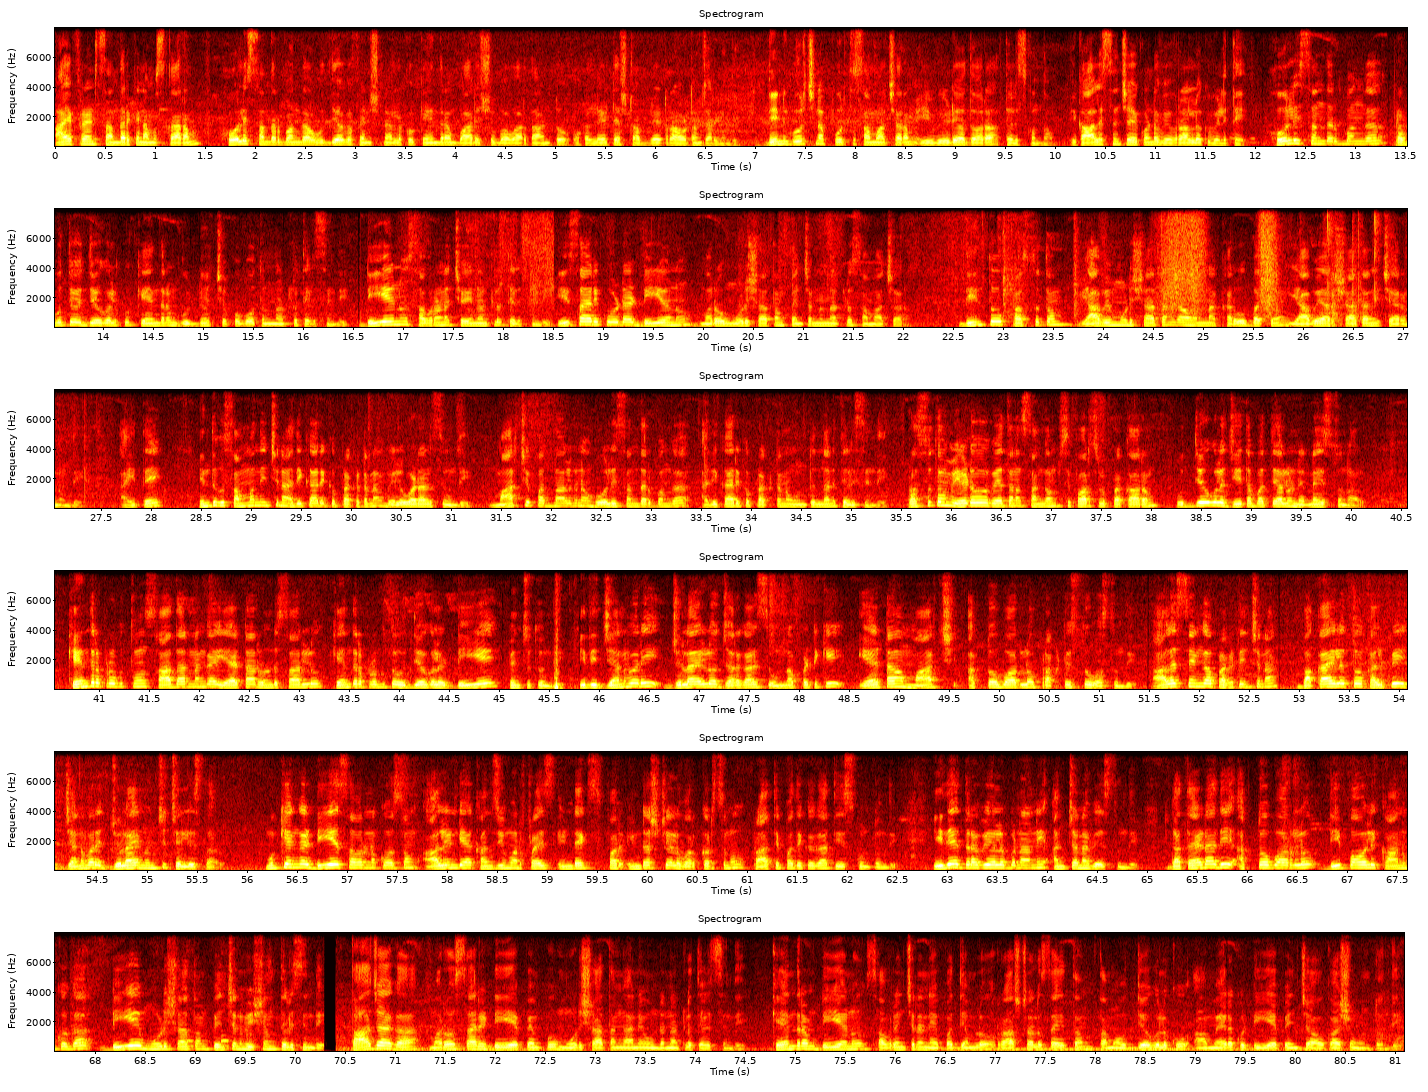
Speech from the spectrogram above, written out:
Hi friends అందరికీ నమస్కారం. హోలీ సందర్భంగా ఉద్యోగ పెన్షనర్లకు కేంద్రం భారీ శుభవార్త అంటూ ఒక లేటెస్ట్ అప్డేట్ రావడం జరిగింది. దీని గురించిన పూర్తి సమాచారం ఈ వీడియో ద్వారా తెలుసుకుందాం. ఇక ఆలస్యం చేయకుండా వివరాల్లోకి వెళితే హోలీ సందర్భంగా ప్రభుత్వ ఉద్యోగులకు కేంద్రం గుడ్ న్యూస్ చెప్పబోతున్నట్లు తెలిసింది. డిఏను సవరణ చేయనట్లు తెలిసింది. ఈసారి కూడా డిఏను మరో మూడు శాతం పెంచనున్నట్లు సమాచారం. దీంతో ప్రస్తుతం యాభై మూడు శాతంగా ఉన్న కరువు భత్యం యాభై ఆరు శాతానికి చేరనుంది. అయితే ఇందుకు సంబంధించిన అధికారిక ప్రకటన వెలువడాల్సి ఉంది. మార్చి పద్నాలుగున హోలీ సందర్భంగా అధికారిక ప్రకటన ఉంటుందని తెలిసింది. ప్రస్తుతం ఏడవ వేతన సంఘం సిఫార్సుల ప్రకారం ఉద్యోగుల జీతభత్యాలు నిర్ణయిస్తున్నారు. కేంద్ర ప్రభుత్వం సాధారణంగా ఏటా రెండుసార్లు కేంద్ర ప్రభుత్వ ఉద్యోగుల డిఏ పెంచుతుంది. ఇది జనవరి జులైలో జరగాల్సి ఉన్నప్పటికీ ఏటా మార్చ్ అక్టోబర్లో ప్రకటిస్తూ వస్తుంది. ఆలస్యంగా ప్రకటించిన బకాయిలతో కలిపి జనవరి జూలై నుంచి చెల్లిస్తారు. ముఖ్యంగా డిఏ సవరణ కోసం all India consumer price index for industrial వర్కర్స్ను ప్రాతిపదికగా తీసుకుంటుంది. ఇదే ద్రవ్యోల్బణాన్ని అంచనా వేస్తుంది. గతేడాది అక్టోబర్లో దీపావళి కానుకగా డిఏ మూడు శాతం పెంచిన విషయం తెలిసింది. తాజాగా మరోసారి డిఏ పెంపు మూడు శాతంగానే ఉండనట్లు తెలిసింది. కేంద్రం డిఏను సవరించిన నేపథ్యంలో రాష్ట్రాలు సైతం తమ ఉద్యోగులకు ఆ మేరకు డిఏ పెంచే అవకాశం ఉంటుంది.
